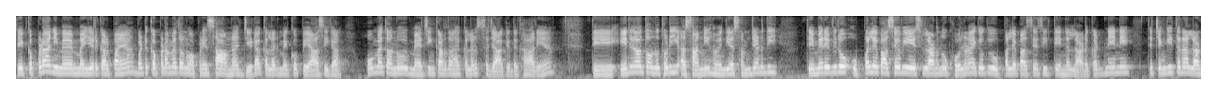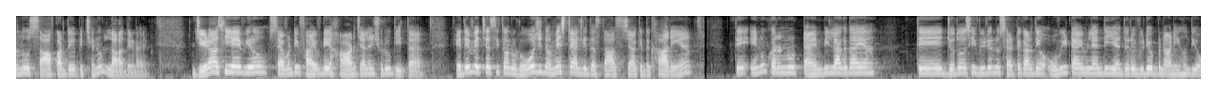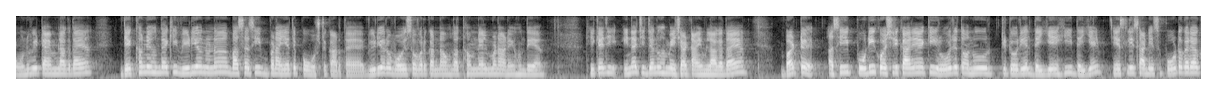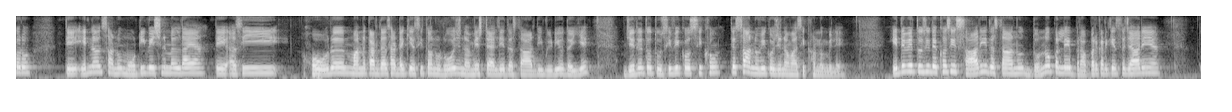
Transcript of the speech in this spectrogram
ਤੇ ਕੱਪੜਾ ਨਹੀਂ ਮੈਂ ਮੈਜ਼ਰ ਕਰ ਪਾਇਆ ਬਟ ਕੱਪੜਾ ਮੈਂ ਤੁਹਾਨੂੰ ਆਪਣੇ ਹਿਸਾਬ ਨਾਲ ਜਿਹੜਾ ਕਲਰ ਮੇਰੇ ਕੋਲ ਪਿਆ ਸੀਗਾ, ਉਹ ਮੈਂ ਤੁਹਾਨੂੰ ਮੈਚਿੰਗ ਕਰਦਾ ਹੋਇਆ ਕਲਰ ਸਜਾ ਕੇ ਦਿਖਾ ਰਿਹਾ। ਤੇ ਇਹਦੇ ਨਾਲ ਤੁਹਾਨੂੰ ਥੋੜੀ ਆਸਾਨੀ ਹੋ ਜਾਂਦੀ ਹੈ ਸਮਝਣ ਦੀ। ਤੇ ਮੇਰੇ ਵੀਰੋ, ਉੱਪਰਲੇ ਪਾਸੇ ਵੀ ਇਸ ਲੜ ਨੂੰ ਖੋਲਣਾ ਹੈ ਕਿਉਂਕਿ ਉੱਪਰਲੇ ਪਾਸੇ ਅਸੀਂ ਤਿੰਨ ਲੜ ਕੱਢਨੇ ਨੇ ਤੇ ਚੰਗੀ ਤਰ੍ਹਾਂ ਲੜ ਨੂੰ ਸਾਫ਼ ਕਰਦੇ ਹੋਏ ਪਿੱਛੇ ਨੂੰ ਲਾ ਦੇਣਾ ਹੈ। ਜਿਹੜਾ ਅਸੀਂ ਇਹ ਵੀਰੋ 75 ਡੇ ਹਾਰਡ ਚੈਲੰਜ ਸ਼ੁਰੂ ਕੀਤਾ ਹੈ, ਇਹਦੇ ਵਿੱਚ ਅਸੀਂ ਤੁਹਾਨੂੰ ਰੋਜ਼ ਨਵੇਂ ਸਟਾਈਲ ਦੀ ਦਸਤਾਰ ਸਜਾ ਕੇ ਦਿਖਾ ਰਹੇ ਹਾਂ ਤੇ ਇਹਨੂੰ ਕਰਨ ਨੂੰ ਟਾਈਮ ਵੀ ਲੱਗਦਾ ਆ ਤੇ ਜਦੋਂ ਅਸੀਂ ਵੀਡੀਓ ਨੂੰ ਸੈੱਟ ਕਰਦੇ ਹਾਂ, ਉਹ ਵੀ ਟਾਈਮ ਲੈਂਦੀ ਹੈ ਜਦੋਂ ਵੀਡੀਓ ਬਣਾਣੀ ਹੁੰਦੀ ਹੈ ਉਹਨੂੰ ਵੀ ਟਾਈਮ ਲੱਗਦਾ ਆ। ਦੇਖਣ ਨੂੰ ਹੁੰਦਾ ਕਿ ਵੀਡੀਓ ਨੂੰ ਨਾ ਬਸ ਅਸੀਂ ਬਣਾਈਏ ਤੇ ਪੋਸਟ ਕਰਤਾ ਹੈ ਵੀਡੀਓ ਨੂੰ ਵੌਇਸ ਓਵਰ ਕਰਨਾ ਹੁੰਦਾ ਥੰਬਨੇਲ ਬਣਾਉਣੇ ਹੁੰਦੇ ਆ। ਠੀਕ ਹੈ ਜੀ, ਇਹਨਾਂ ਚੀਜ਼ਾਂ ਨੂੰ ਹਮੇਸ਼ਾ ਟਾਈਮ ਲੱਗਦਾ ਆ। ਬਟ ਅਸੀਂ ਪੂਰੀ ਕੋਸ਼ਿਸ਼ ਕਰ ਰਹੇ ਹਾਂ ਕਿ ਰੋਜ਼ ਤੁਹਾਨੂੰ ਟਿਊਟੋਰੀਅਲ ਦਈਏ ਹੀ ਦਈਏ, ਇਸ ਲਈ ਸਾਡੀ ਸਪੋਰਟ ਕਰਿਆ ਕਰੋ ਤੇ ਇਹਦੇ ਨਾਲ ਸਾਨੂੰ ਮੋਟੀਵੇਸ਼ਨ ਮਿਲਦਾ ਆ ਤੇ ਅਸੀਂ ਹੋਰ ਮਨ ਕਰਦਾ ਸਾਡਾ ਕਿ ਅਸੀਂ ਤੁਹਾਨੂੰ ਰੋਜ਼ ਨਵੇਂ ਸਟਾਈਲ ਦੀ ਦਸਤਾਰ ਦੀ ਵੀਡੀਓ ਦਈਏ, ਜਿਹਦੇ ਤੋਂ ਤੁਸੀਂ ਵੀ ਕੁਝ ਸਿੱਖੋ ਤੇ ਸਾਨੂੰ ਵੀ ਕੁਝ ਨਵਾਂ ਸਿੱਖਣ ਨੂੰ ਮਿਲੇ। ਇਹਦੇ ਵਿੱਚ ਤੁਸੀਂ ਦੇਖੋ, ਅਸੀਂ ਸਾਰੀ ਦਸਤਾਰ ਨੂੰ ਦੋਨੋਂ ਪੱਲੇ ਬਰਾਬਰ ਕਰਕੇ ਸਜਾ ਰਹੇ ਹਾਂ।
